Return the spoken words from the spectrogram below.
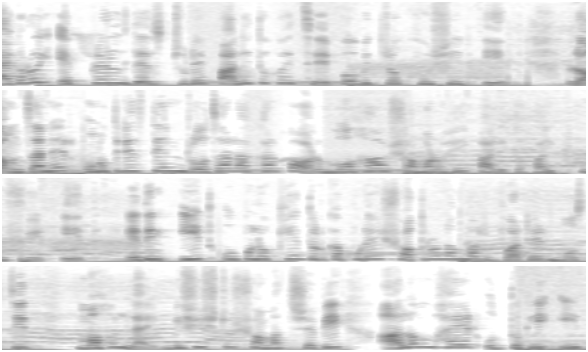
এগারোই এপ্রিল দেশ জুড়ে পালিত হয়েছে পবিত্র খুশির ঈদ। রমজানের উনত্রিশ দিন রোজা রাখার পর মহা সমারোহে পালিত হয় খুশির ঈদ। এদিন ঈদ উপলক্ষে দুর্গাপুরে সতেরো নম্বর ওয়ার্ডের মসজিদ মহল্লায় বিশিষ্ট সমাজসেবী আলম ভাইয়ের উদ্যোগে ঈদ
